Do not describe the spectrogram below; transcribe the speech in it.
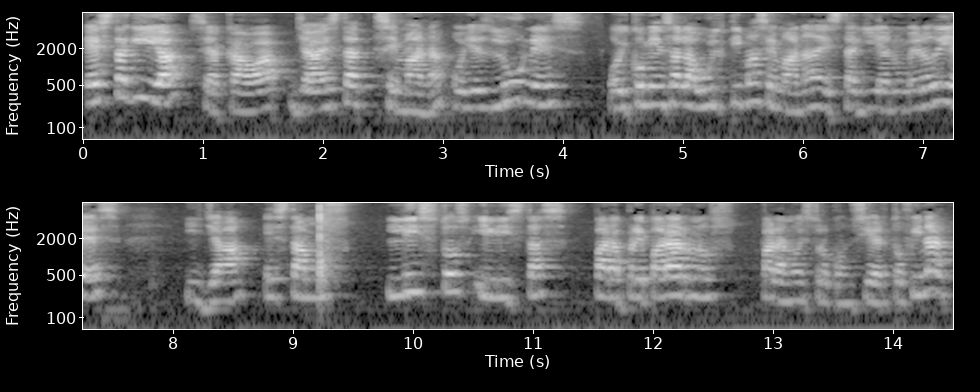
Esta guía se acaba ya esta semana, hoy es lunes, hoy comienza la última semana de esta guía número 10 y ya estamos listos y listas para prepararnos para nuestro concierto final.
